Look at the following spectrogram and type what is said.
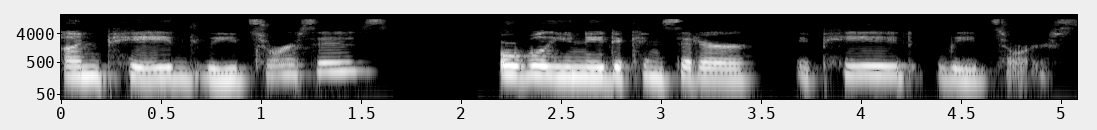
unpaid lead sources? Or will you need to consider a paid lead source?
